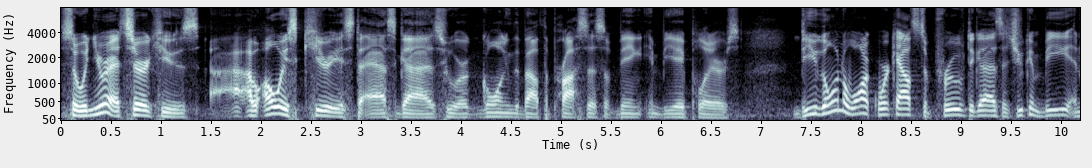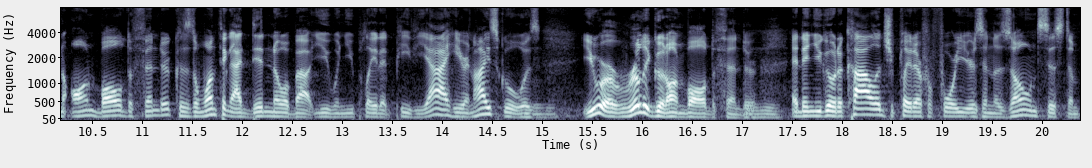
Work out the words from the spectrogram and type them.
So when you were at Syracuse, I- I'm always curious to ask guys who are going about the process of being NBA players. Do you go into walk workouts to prove to guys that you can be an on-ball defender? Because the one thing I did know about you when you played at PVI here in high school was you were a really good on-ball defender, and then you go to college. You play there for four years in the zone system.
